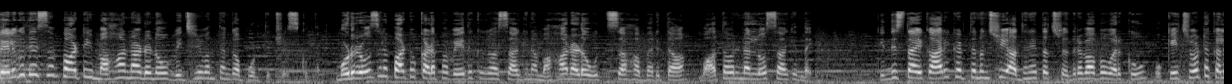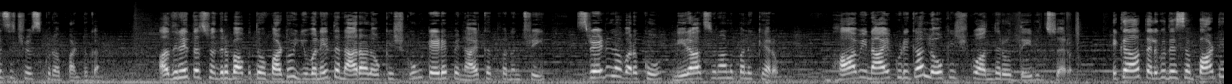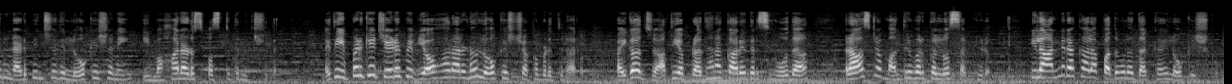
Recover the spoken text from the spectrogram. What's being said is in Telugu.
తెలుగుదేశం పార్టీ మహానాడును విజయవంతంగా పూర్తి చేసుకుంది. మూడు రోజుల పాటు కడప వేదికగా సాగిన మహానాడు ఉత్సాహభరిత వాతావరణంలో సాగింది. కింది స్థాయి కార్యకర్త నుంచి అధినేత చంద్రబాబు వరకు ఒకే చోట కలిసి చేసుకున్న పండుగ. అధినేత చంద్రబాబుతో పాటు యువనేత నారా లోకేష్కు టీడీపీ నాయకత్వం నుంచి శ్రేణుల వరకు నీరాజనాలు పలికారు. భావి నాయకుడిగా లోకేష్కు అందరూ దీవించారు. ఇక తెలుగుదేశం పార్టీని నడిపించేది లోకేష్ అని ఈ మహానాడు స్పష్టతనిచ్చింది. అయితే ఇప్పటికే టీడీపీ వ్యవహారాలను లోకేష్ చక్కబెడుతున్నారు. పైగా జాతీయ ప్రధాన కార్యదర్శి హోదా రాష్ట్ర మంత్రివర్గంలో సభ్యుడు. ఇలా అన్ని రకాల పదవులు దక్కాయి లోకేష్కు.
